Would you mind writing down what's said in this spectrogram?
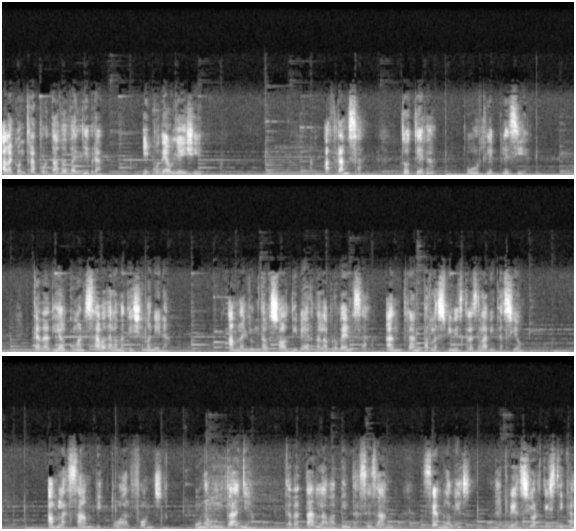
A la contraportada del llibre hi podeu llegir A França tot era pour le plaisir. Cada dia el començava de la mateixa manera, amb la llum del sol d'hivern de la Provença entrant per les finestres de l'habitació. Amb la Saint Victoire al fons, una muntanya que de tant la va pintar Cézanne sembla més una creació artística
